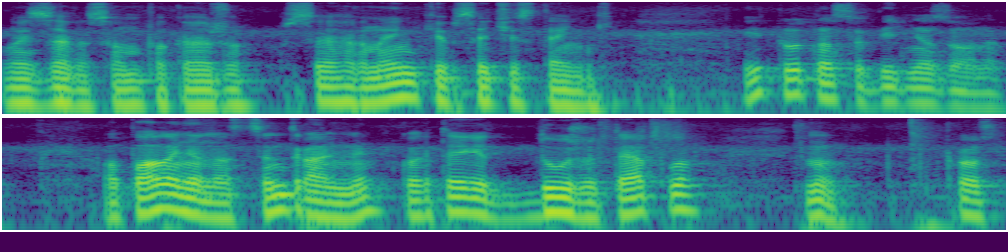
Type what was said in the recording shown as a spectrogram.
Ось зараз вам покажу. Все гарненьке, все чистеньке. І тут у нас обідня зона. Опалення у нас центральне. В квартирі дуже тепло. Ну, просто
